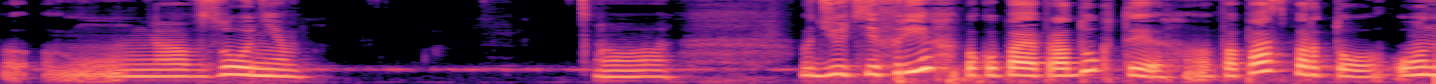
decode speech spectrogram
в зоне в duty free, покупая продукты по паспорту, он,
